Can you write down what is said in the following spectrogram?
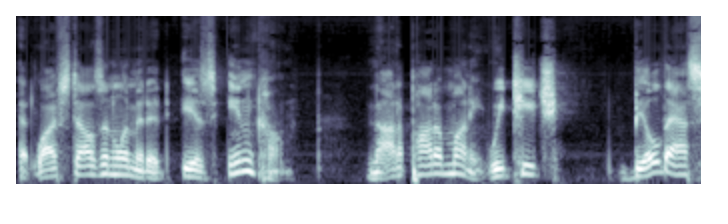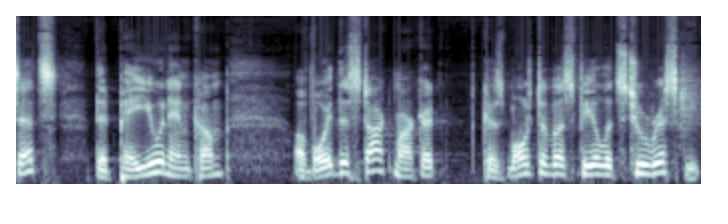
at Lifestyles Unlimited is income, not a pot of money. We teach build assets that pay you an income, avoid the stock market because most of us feel it's too risky,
